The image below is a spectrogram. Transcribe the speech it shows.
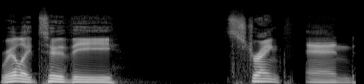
really to the strength and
